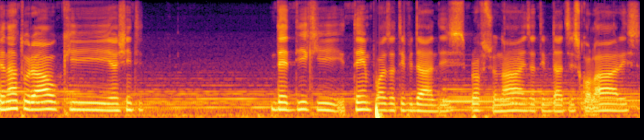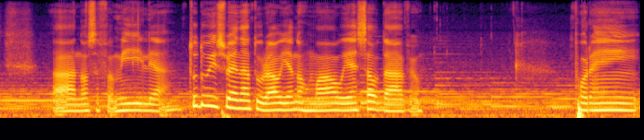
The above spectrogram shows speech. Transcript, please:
É natural que a gente dedique tempo às atividades profissionais, atividades escolares, à nossa família. Tudo isso é natural e é normal e é saudável. Porém,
